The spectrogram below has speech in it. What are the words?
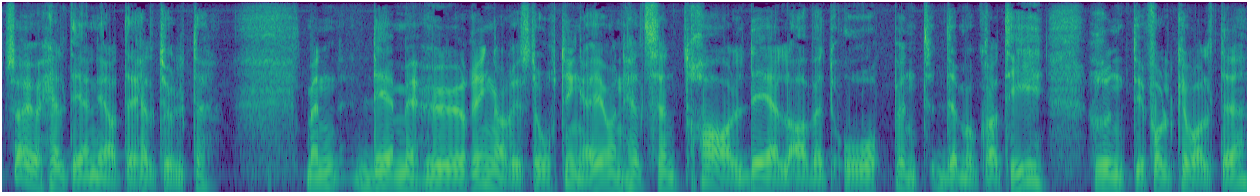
så er jeg jo helt enig i at det er helt tullete. Men det med høringer i Stortinget er jo en helt sentral del av et åpent demokrati rundt de folkevalgte,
